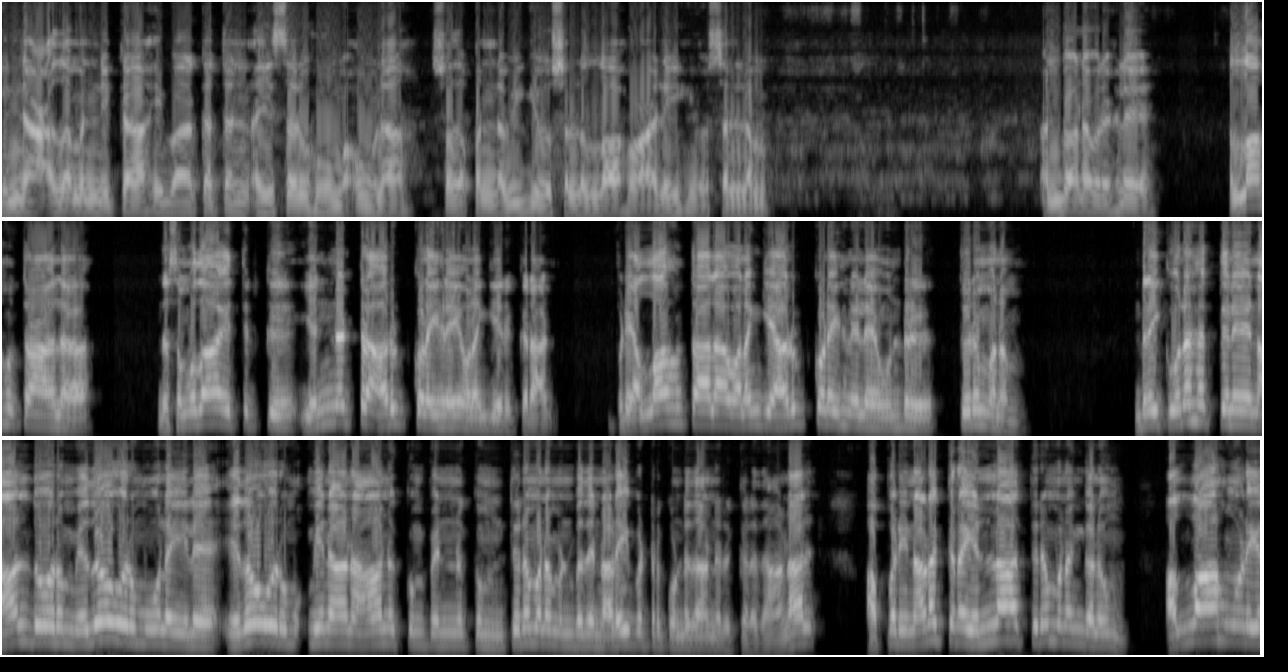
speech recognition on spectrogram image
إن أعظم النكاح باكة أيسره مؤونة. صدق النبي صلى الله عليه وسلم. அன்பானவர்களே அல்லாஹு தாலா இந்த சமுதாயத்திற்கு எண்ணற்ற அருட்கொடைகளை வழங்கி இருக்கிறான் இப்படி அல்லாஹு தாலா வழங்கிய அருட்கொடைகளிலே ஒன்று திருமணம். இன்றைக்கு உலகத்திலே நாள்தோறும் ஏதோ ஒரு மூலையிலே ஏதோ ஒரு மீனான ஆணுக்கும் பெண்ணுக்கும் திருமணம் என்பது நடைபெற்று கொண்டுதான் இருக்கிறது. ஆனால் அப்படி நடக்கிற எல்லா திருமணங்களும் அல்லாஹுடைய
